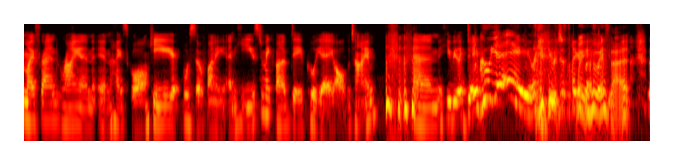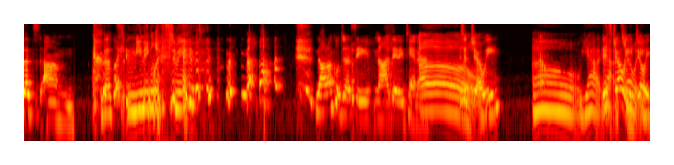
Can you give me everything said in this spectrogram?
my friend Ryan in high school, he was so funny, and he used to make fun of Dave Coulier all the time, and he'd be like, "Dave Coulier," like he was just like, Wait, who like- is that? That's um, That's Like- meaningless to me. not, not Uncle Jesse, not Danny Tanner. Oh. is it Joey? Oh, yeah. It's yeah, Joey, Joey.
